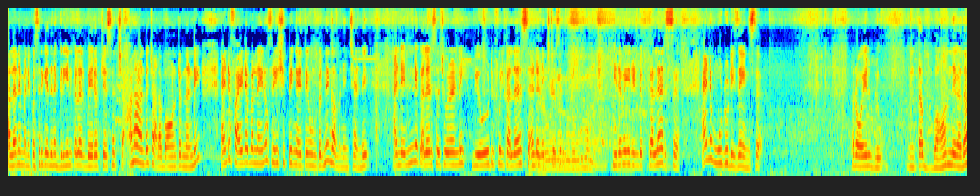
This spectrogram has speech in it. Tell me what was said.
అలానే మనకొసరికి ఏదైనా గ్రీన్ కలర్ బేరప్ చేసినా చాలా అంటే చాలా బాగుంటుందండి. And five double nine free shipping అయితే ఉంటుంది గమనించండి. అండ్ ఎన్ని కలర్స్ చూడండి. బ్యూటిఫుల్ కలర్స్ అండ్ నెక్స్ట్ ఇరవై రెండు కలర్స్ అండ్ మూడు డిజైన్స్ రాయల్ బ్లూ ఎంత బాగుంది కదా.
